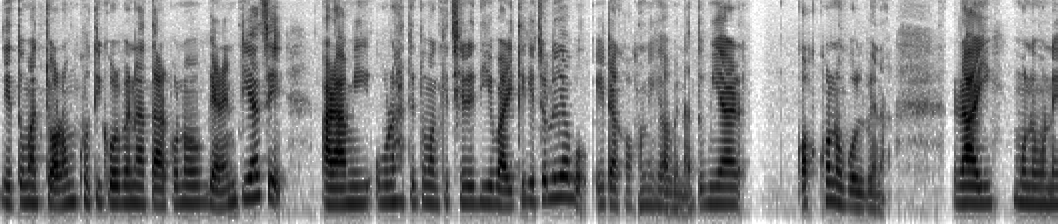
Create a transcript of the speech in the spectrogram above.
যে তোমার চরম ক্ষতি করবে না, তার কোনো গ্যারেন্টি আছে? আর আমি ওর হাতে তোমাকে ছেড়ে দিয়ে বাড়ি থেকে চলে যাব? এটা কখনোই হবে না। তুমি আর কখনো বলবে না। রাই মনে মনে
